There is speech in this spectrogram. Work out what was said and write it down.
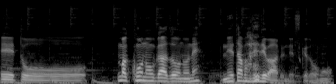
えーとまあ、この画像のねネタバレではあるんですけども。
